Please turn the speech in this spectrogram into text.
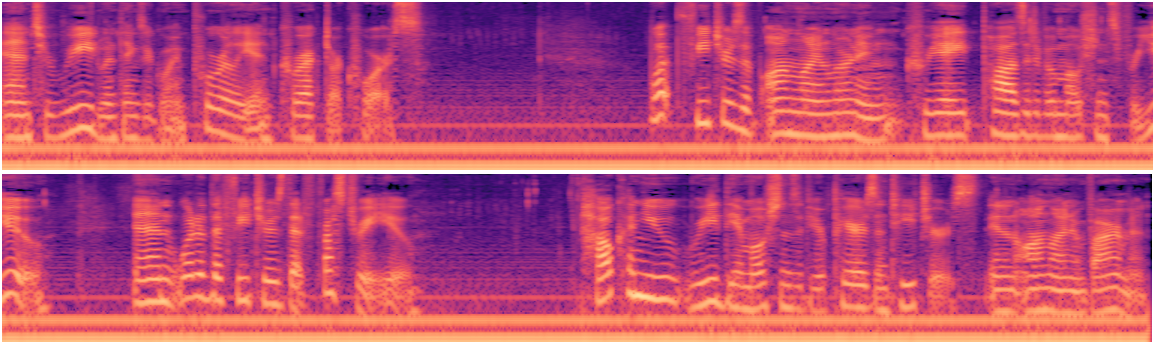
and to read when things are going poorly and correct our course. What features of online learning create positive emotions for you? And what are the features that frustrate you? How can you read the emotions of your peers and teachers in an online environment?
